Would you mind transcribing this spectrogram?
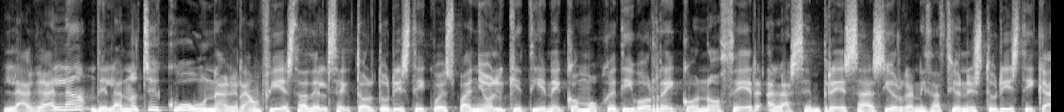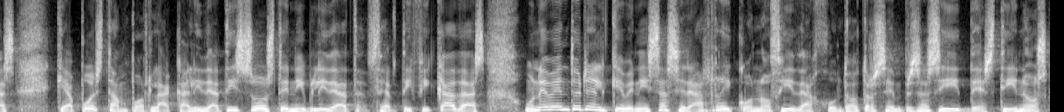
la Gala de la Noche Q, una gran fiesta del sector turístico español que tiene como objetivo reconocer a las empresas y organizaciones turísticas que apuestan por la calidad y sostenibilidad certificadas. Un evento en el que Benissa será reconocida junto a otras empresas y destinos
